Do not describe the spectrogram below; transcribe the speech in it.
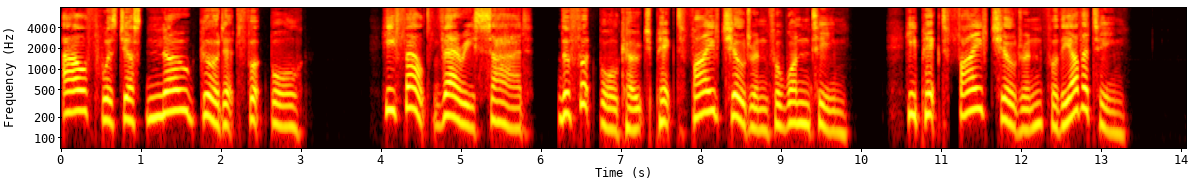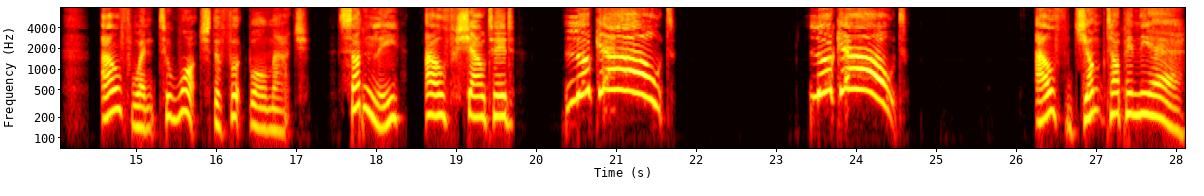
Alf was just no good at football. He felt very sad. The football coach picked five children for one team. He picked five children for the other team. Alf went to watch the football match. Suddenly, Alf shouted, Look out! Look out! Alf jumped up in the air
